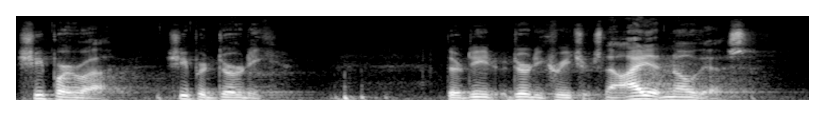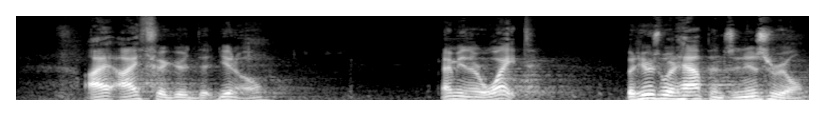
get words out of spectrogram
Sheep are, uh, sheep are dirty. They're de- dirty creatures. Now, I didn't know this. I, I figured that, you know, I mean, they're white. But here's what happens in Israel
